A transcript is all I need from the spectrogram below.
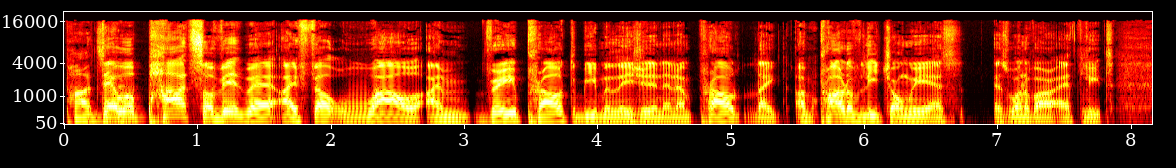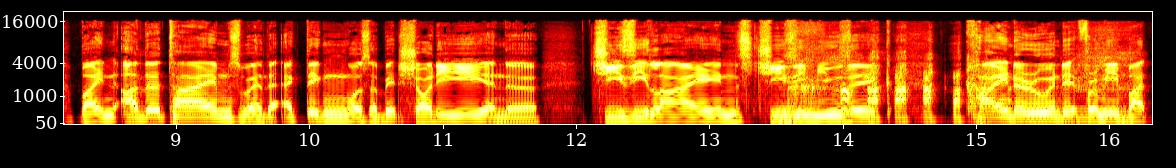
Parts There were parts of it where I felt, wow, I'm very proud to be Malaysian and I'm proud, like, I'm proud of Lee Chong Wei as, as one of our athletes. But in other times when the acting was a bit shoddy and the cheesy lines, cheesy music kind of ruined it for me. But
